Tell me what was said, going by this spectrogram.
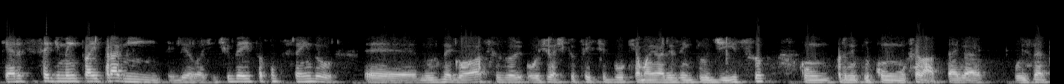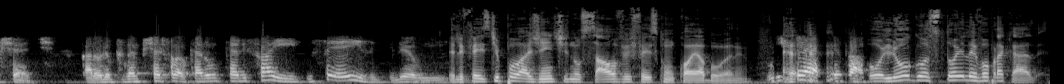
quero esse segmento aí para mim, entendeu? A gente vê isso acontecendo é, nos negócios. Hoje eu acho que o Facebook é o maior exemplo disso, com, por exemplo, com, sei lá, pega o Snapchat. O cara olhou pro Snapchat e falou, eu quero, quero isso aí. E fez, entendeu? E, Ele fez tipo a gente no salve fez com qual é a boa, né? é, exato. Olhou, gostou e levou pra casa.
